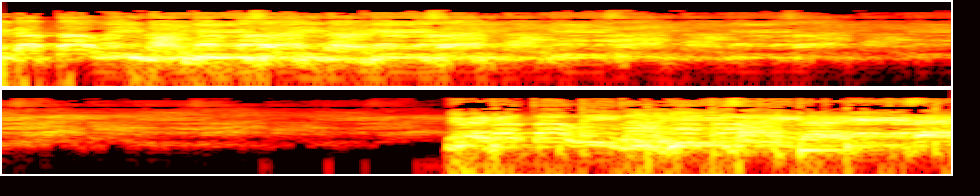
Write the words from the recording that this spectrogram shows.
Hey Catalina, he's hey, he's hey. Here Catalina, he's hey, he's hey.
